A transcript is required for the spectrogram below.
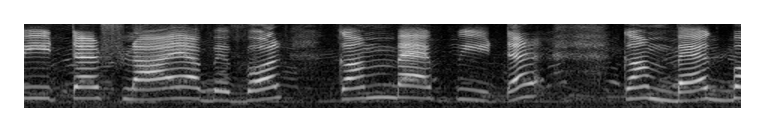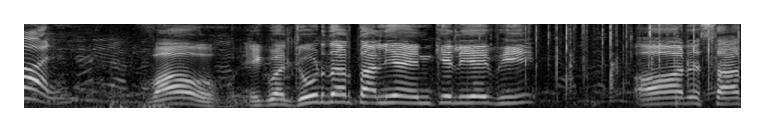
Peter fly away Paul come back Peter come back Paul wow एक बार जोरदार तालियाँ इनके लिए भी। और साथ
